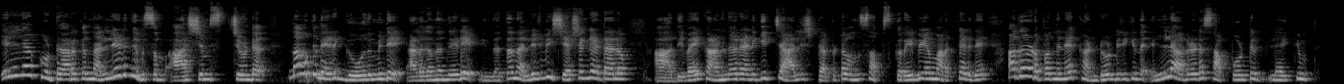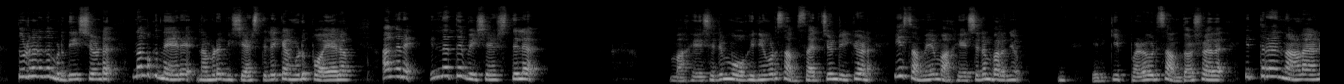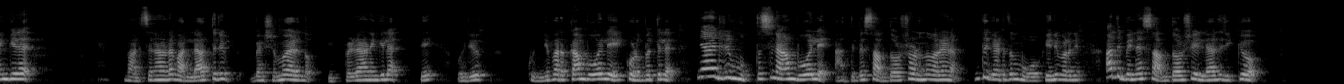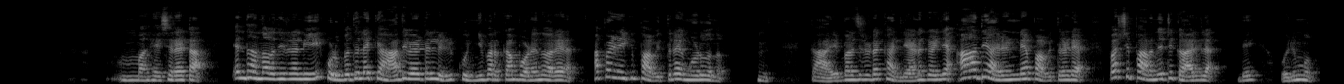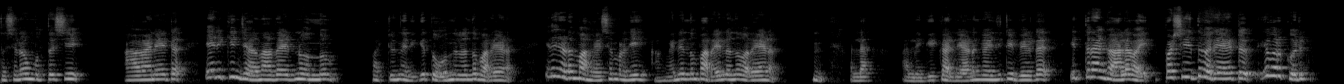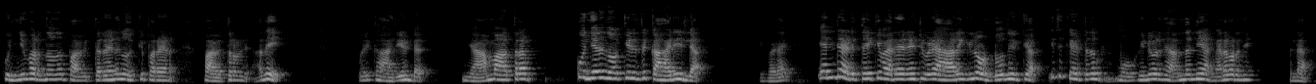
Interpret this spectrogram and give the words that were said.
എല്ലാ കൂട്ടുകാർക്കും നല്ലൊരു ദിവസം ആശംസിച്ചുകൊണ്ട് നമുക്ക് നേരെ ഗോതമ്പിന്റെ അളകനന്ദയുടെ ഇന്നത്തെ നല്ലൊരു വിശേഷം കേട്ടാലോ. ആദ്യമായി കാണുന്നവരാണെങ്കിൽ ചാനൽ ഇഷ്ടപ്പെട്ട ഒന്ന് സബ്സ്ക്രൈബ് ചെയ്യാൻ മറക്കരുതേ. അതോടൊപ്പം തന്നെ കണ്ടുകൊണ്ടിരിക്കുന്ന എല്ലാവരുടെ സപ്പോർട്ടും ലൈക്കും തുടർന്ന് പ്രതീക്ഷയുണ്ട് നമുക്ക് നേരെ നമ്മുടെ വിശേഷത്തിലേക്ക് അങ്ങോട്ട് പോയാലോ. അങ്ങനെ ഇന്നത്തെ വിശേഷത്തിൽ മഹേശ്വരും മോഹിനിയും കൂടെ സംസാരിച്ചുകൊണ്ടിരിക്കുകയാണ്. ഈ സമയം മഹേശ്വരൻ പറഞ്ഞു എനിക്ക് ഇപ്പോഴും ഒരു സന്തോഷമായത്. ഇത്രയും നാളാണെങ്കിൽ മനസ്സിനവിടെ വല്ലാത്തൊരു വിഷമമായിരുന്നു. ഇപ്പോഴാണെങ്കിൽ ദേ ഒരു കുഞ്ഞു പറക്കാൻ പോലെ ഈ കുടുംബത്തിൽ? ഞാനൊരു മുത്തശ്ശനാകാൻ പോലെ അതിന്റെ സന്തോഷമാണെന്ന് പറയണം. ഇത് കേട്ടത് മോഹിനി പറഞ്ഞു അത് പിന്നെ സന്തോഷം ഇല്ലാതിരിക്കുവോ? മഹേശ്വരേട്ടാ എന്താന്ന് പറഞ്ഞിട്ടുണ്ടെങ്കിൽ ഈ കുടുംബത്തിലേക്ക് ആദ്യമായിട്ടല്ലേ ഒരു കുഞ്ഞു പറക്കാൻ പോണേന്ന് പറയണം. അപ്പോഴേക്കും പവിത്ര എങ്ങോട്ട് വന്നു. കാര്യം പറഞ്ഞിട്ട് കല്യാണം കഴിഞ്ഞ ആദ്യം അരുണിനെ പവിത്രയുടെ പക്ഷെ പറഞ്ഞിട്ട് കാര്യമില്ല. ദേ ഒരു മുത്തശ്ശനോ മുത്തശ്ശി ആകാനായിട്ട് എനിക്കും ജഗന്നാഥേട്ടനും ഒന്നും പറ്റുമെന്ന് എനിക്ക് തോന്നുന്നില്ലെന്ന് പറയണം. ഇത് കേട്ട മഹേശൻ പറഞ്ഞേ അങ്ങനെയൊന്നും പറയില്ലെന്ന് പറയണം. അല്ല അല്ലെങ്കിൽ കല്യാണം കഴിഞ്ഞിട്ട് ഇവരുടെ ഇത്രയും കാലമായി. പക്ഷെ ഇതുവരെയായിട്ട് ഇവർക്കൊരു കുഞ്ഞു പറഞ്ഞതെന്ന് പവിത്രനെ നോക്കി പറയണം. പവിത്ര അതെ ഒരു കാര്യമുണ്ട്. ഞാൻ മാത്രം കുഞ്ഞിനെ നോക്കിയിട്ട് കാര്യമില്ല. ഇവിടെ എന്റെ അടുത്തേക്ക് വരാനായിട്ട് ഇവിടെ ആരെങ്കിലും ഉണ്ടോ എന്ന് ചോദിക്കുക. ഇത് കേട്ടത് മോഹിനി പറഞ്ഞു ഞാൻ തന്നെ അങ്ങനെ പറഞ്ഞു. അല്ല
